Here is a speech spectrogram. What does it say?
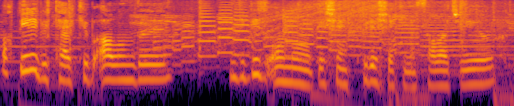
Bax belə bir tərkib alındı. İndi biz onu qəşəng püre şəklinə salacağıq.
